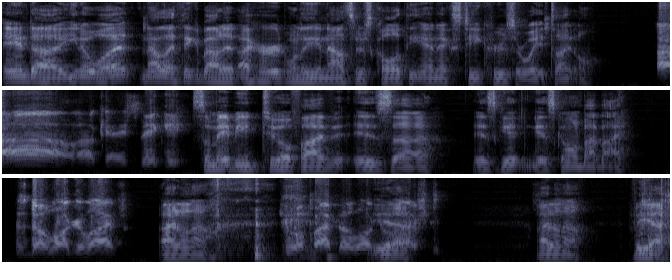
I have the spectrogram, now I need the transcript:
And uh, you know what? Now that I think about it, I heard one of the announcers call it the NXT Cruiserweight title. Oh, okay, sneaky. So maybe 205 is uh is get is going bye bye. Is no longer live. I don't know. 205 no longer Yeah. live. I don't know. But yeah,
